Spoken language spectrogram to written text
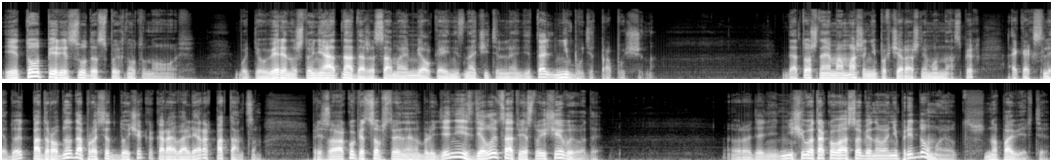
И тут пересуды вспыхнут вновь. Будьте уверены, что ни одна, даже самая мелкая и незначительная деталь не будет пропущена. Дотошная мамаша не по-вчерашнему наспех, а как следует, подробно допросят дочек о кавалерах по танцам, присовокупят собственные наблюдения и сделают соответствующие выводы. Вроде ничего такого особенного не придумают, но поверьте,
